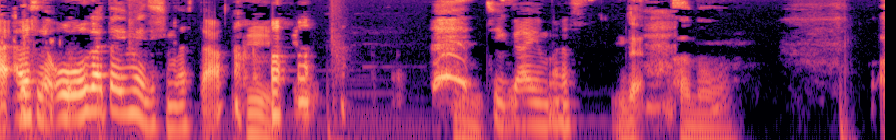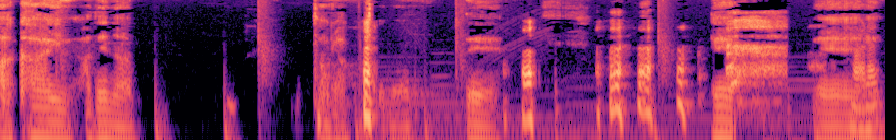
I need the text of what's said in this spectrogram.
あ、あれですね、大型イメージしました？う。うん。違います。で、あの、赤い派手なトラック乗って、で、えーっ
